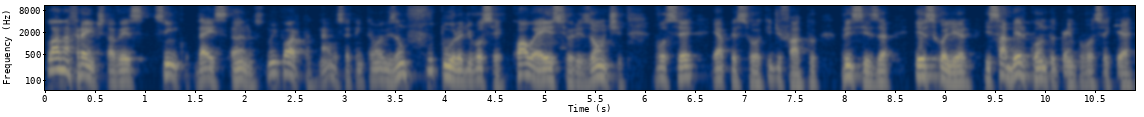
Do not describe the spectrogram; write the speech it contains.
lá na frente, talvez 5, 10 anos, não importa, né? Você tem que ter uma visão futura de você. Qual é esse horizonte? Você é a pessoa que de fato precisa escolher e saber quanto tempo você quer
